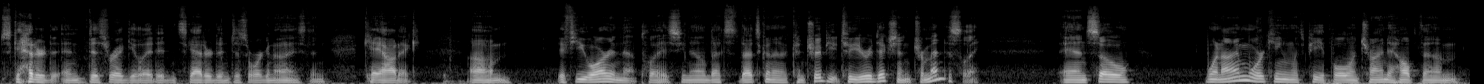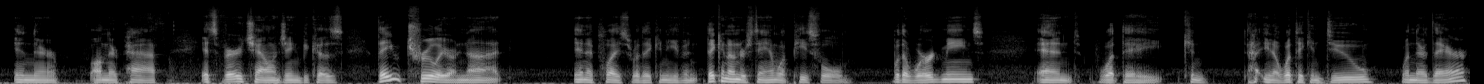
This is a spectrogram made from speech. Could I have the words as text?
scattered and dysregulated and scattered and disorganized and chaotic. Um, if you are in that place, you know that's that's going to contribute to your addiction tremendously. And so when I'm working with people and trying to help them in their on their path, it's very challenging because they truly are not in a place where they can even they can understand what peaceful what a word means and what they can you know what they can do when they're there.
